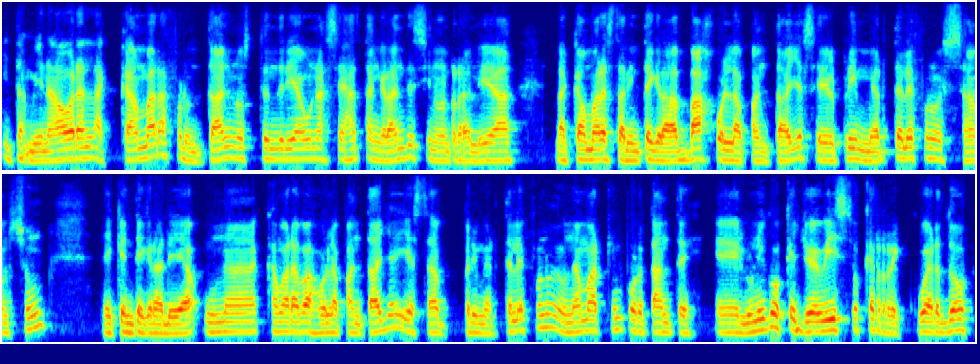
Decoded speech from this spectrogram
Y también ahora la cámara frontal no tendría una ceja tan grande, sino en realidad la cámara estaría integrada bajo la pantalla. Sería el primer teléfono de Samsung eh, que integraría una cámara bajo la pantalla y este primer teléfono de una marca importante. el único que yo he visto que recuerdo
